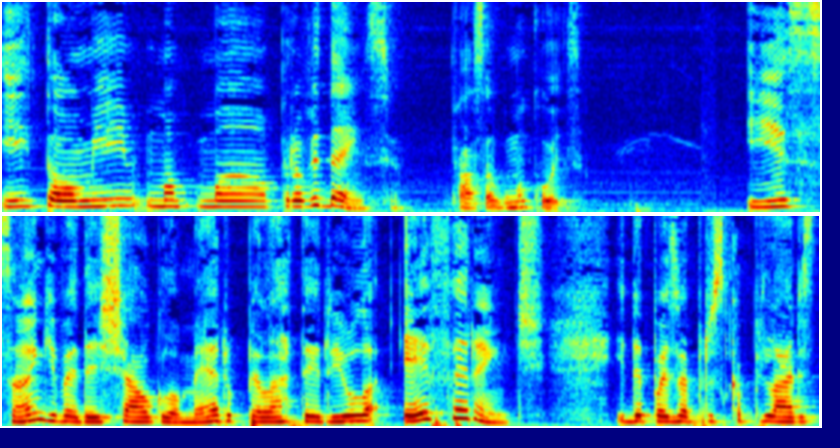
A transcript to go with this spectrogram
e tome uma, uma providência, faça alguma coisa. E esse sangue vai deixar o glomérulo pela arteríola eferente e depois vai para os capilares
